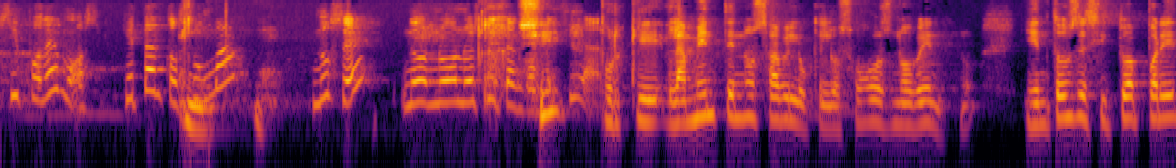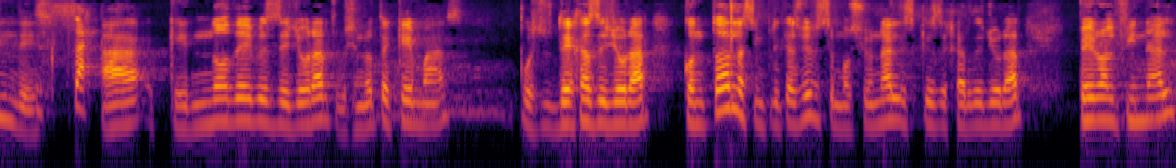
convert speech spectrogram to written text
sí podemos. ¿Qué tanto suma? No sé. No, no, no estoy tan convencida. Sí, porque la mente no sabe lo que los ojos no ven, ¿no? Y entonces si tú aprendes a que no debes de llorar, porque si no te quemas, pues dejas de llorar, con todas las implicaciones emocionales que es dejar de llorar, pero al final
